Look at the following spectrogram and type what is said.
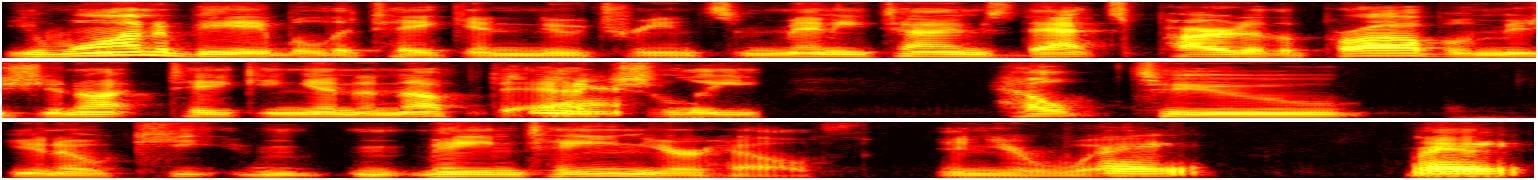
you want to be able to take in nutrients. And many times that's part of the problem is you're not taking in enough to Yeah. actually help to, you know, keep maintain your health and your weight. Right. Yeah. Right.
